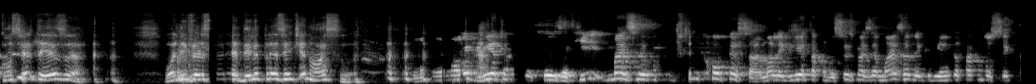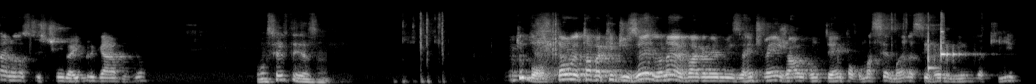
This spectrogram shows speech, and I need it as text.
Com certeza. O aniversário é dele, o presente é nosso. É uma alegria estar com vocês aqui, mas eu tenho que confessar, é uma alegria estar com vocês, mas é mais alegria ainda estar com você que está nos assistindo aí. Obrigado, viu? Com certeza. Muito bom. Então, eu estava aqui dizendo, né, Wagner Luiz, a gente vem já há algum tempo, algumas semanas se reunindo aqui.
